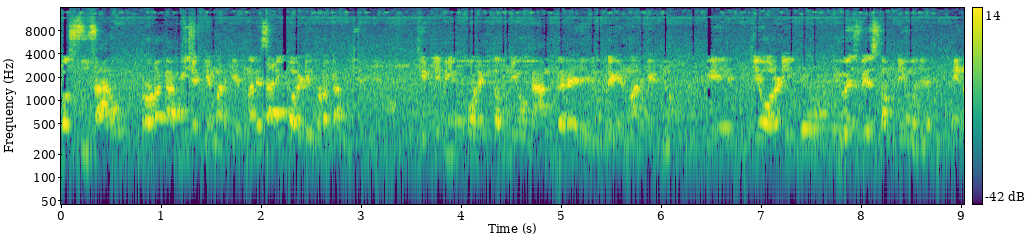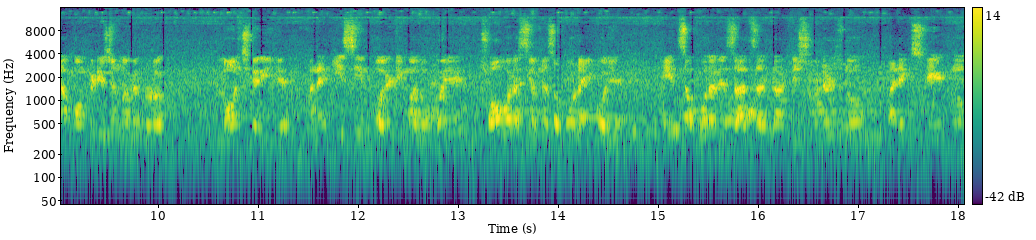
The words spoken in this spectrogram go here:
વસ્તુ, સારું પ્રોડક્ટ આપી શકીએ માર્કેટમાં અને સારી ક્વોલિટી પ્રોડક્ટ આપી શકીએ. જેટલી બી ઇમ્પોર્ટન્ટ કંપનીઓ કામ કરે છે લુબ્રિકેન્ટ માર્કેટમાં કે જે ઓલરેડી યુએસ બેઝ કંપનીઓ છે, એના કોમ્પિટિશનમાં અમે પ્રોડક્ટ લોન્ચ કરી છે. અને એ સીમ ક્વોલિટીમાં લોકોએ છ વર્ષથી અમને સપોર્ટ આપ્યો છે. એ જ સપોર્ટ અને સાથ સરકાર ડિસ્ટ્રીબ્યુટર્સનો દરેક સ્ટેટનો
